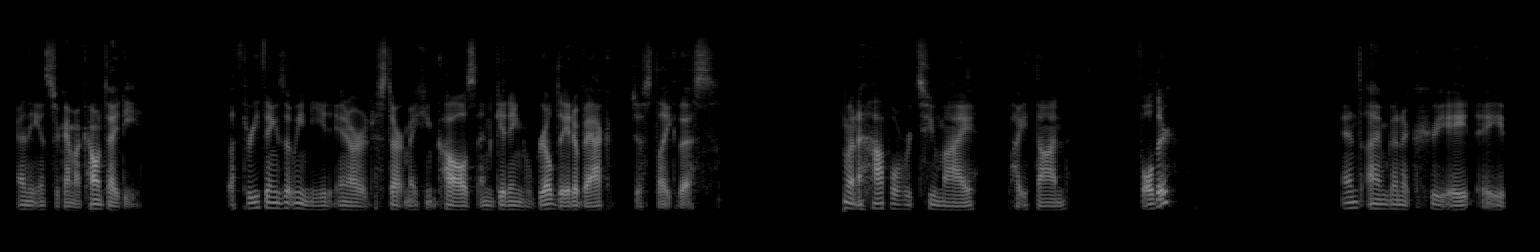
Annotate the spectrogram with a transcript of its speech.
and the Instagram account ID. The three things that we need in order to start making calls and getting real data back just like this. I'm going to hop over to my Python folder. And I'm going to create a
